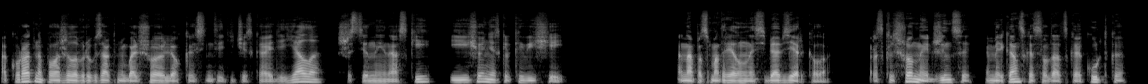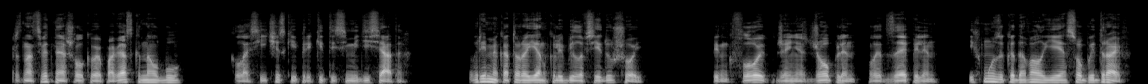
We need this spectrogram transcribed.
Аккуратно положила в рюкзак небольшое легкое синтетическое одеяло, шерстяные носки и еще несколько вещей. Она посмотрела на себя в зеркало. Расклешенные джинсы, американская солдатская куртка, разноцветная шелковая повязка на лбу. Классический прикид из 70-х. Время, которое Янка любила всей душой. Пинк Флойд, Дженнис Джоплин, Лед Зеппелин. Их музыка давала ей особый драйв,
